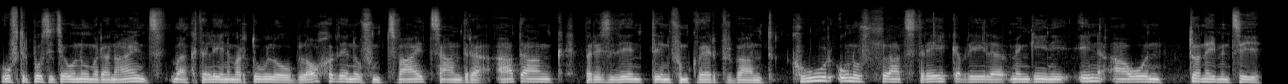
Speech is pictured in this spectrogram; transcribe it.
Auf der Position Nummer 1 Magdalena Martulo Blocher, dann auf dem 2 Sandra Adank, Präsidentin vom Gewerbeverband Chur und auf Platz 3 Gabriele Mengini in Auen. Da nehmen sie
